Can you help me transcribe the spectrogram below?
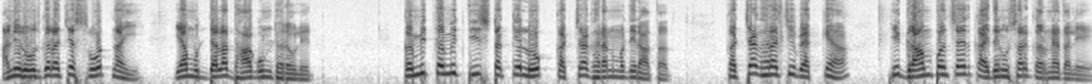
आणि रोजगाराचे स्रोत नाही या मुद्द्याला दहा गुण ठरवलेत. कमीत कमी तीस टक्के लोक कच्च्या घरांमध्ये राहतात. कच्च्या घराची व्याख्या ही ग्रामपंचायत कायद्यानुसार करण्यात आली आहे.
